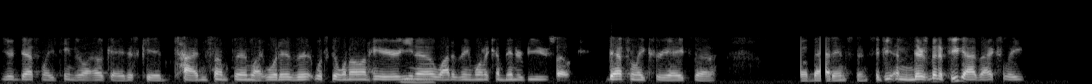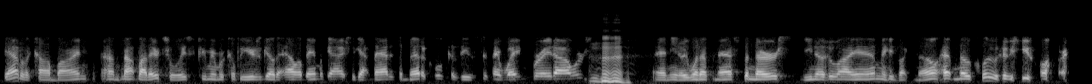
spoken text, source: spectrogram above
you're definitely teams are like, okay, this kid's hiding something. Like, what is it? What's going on here? You know, why doesn't he want to come interview? So definitely creates a, a bad instance. If you, I mean, there's been a few guys actually out of the combine, um, not by their choice. If you remember a couple years ago, the Alabama guy actually got mad at the medical because he was sitting there waiting for eight hours. and you know, he went up and asked the nurse, "Do you know who I am?" And he's like, "No, I have no clue who you are."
